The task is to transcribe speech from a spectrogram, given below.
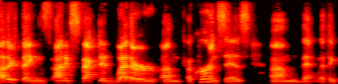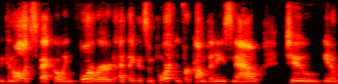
other things, unexpected weather um, occurrences um, that I think we can all expect going forward. I think it's important for companies now to, you know,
